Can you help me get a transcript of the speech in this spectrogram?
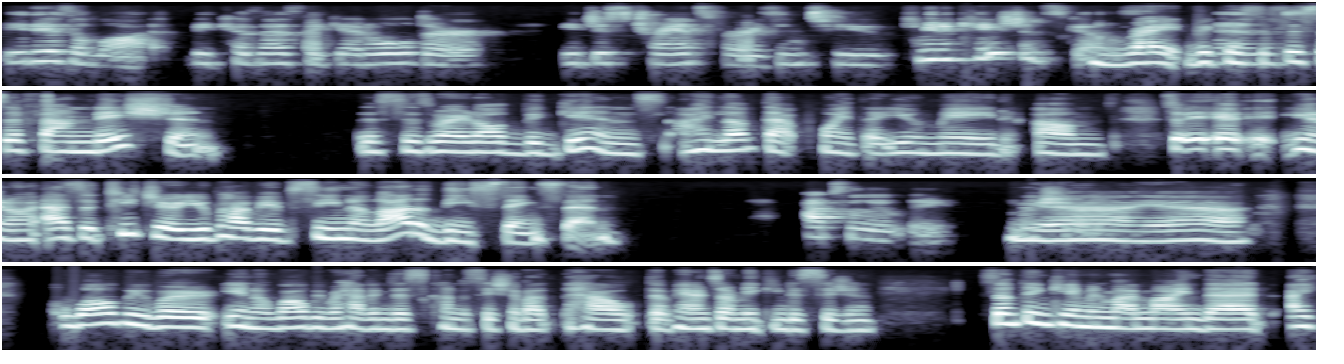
it is a lot because as they get older, it just transfers into communication skills. Right, because and, this is a foundation this is where it all begins i love that point that you made um, so it, it, you know as a teacher you probably have seen a lot of these things then absolutely yeah sure. yeah while we were you know while we were having this conversation about how the parents are making decision something came in my mind that i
